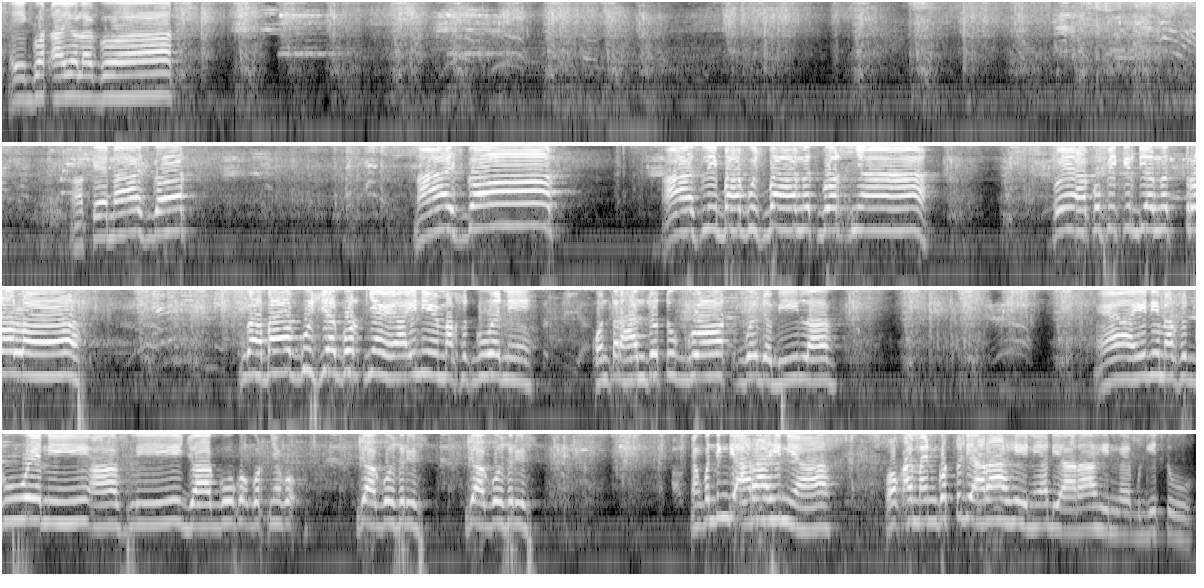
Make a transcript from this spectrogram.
Eh, God, ayolah God. Oke, nice God. Nice God. Asli bagus banget Godnya. Weh, aku pikir dia ngetrol loh. Nggak bagus ya godnya ya. Ini maksud gue nih. Counter Hanzo tuh god. Gue udah bilang. Ya ini maksud gue nih. Asli jago kok godnya kok. Jago serius. Jago serius. Yang penting diarahin ya. Kalau main god tuh diarahin ya. Diarahin kayak begitu.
